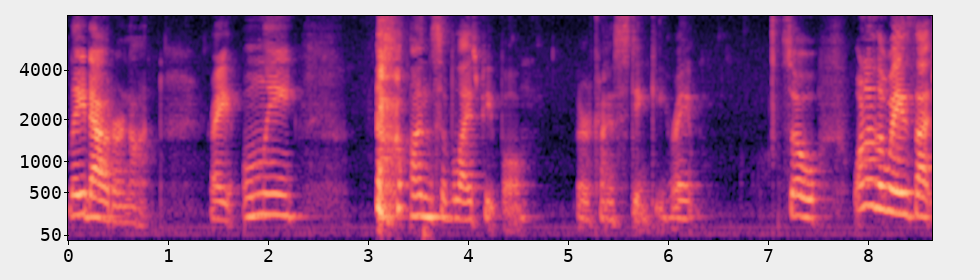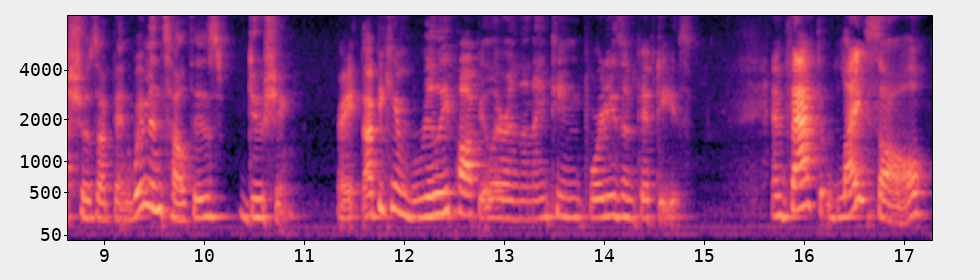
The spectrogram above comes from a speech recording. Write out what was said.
laid out or not. Right? Only uncivilized people are kind of stinky, right? So, one of the ways that shows up in women's health is douching, right? That became really popular in the 1940s and 50s. In fact, Lysol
